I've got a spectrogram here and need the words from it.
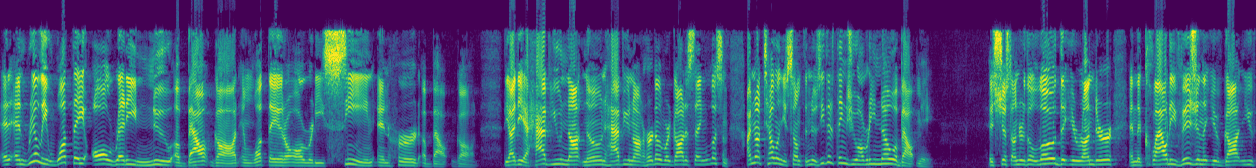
and, and really what they already knew about God and what they had already seen and heard about God. The idea, have you not known, have you not heard? In other words, God is saying, listen, I'm not telling you something new. These are things you already know about me. It's just under the load that you're under and the cloudy vision that you've gotten. You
